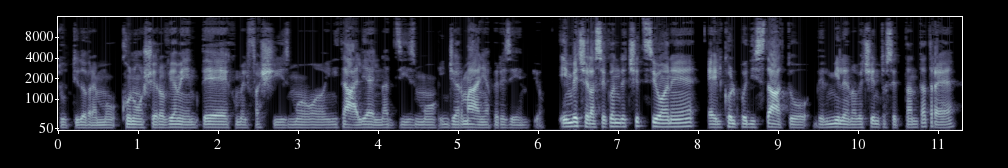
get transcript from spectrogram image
tutti dovremmo conoscere ovviamente, come il fascismo in Italia e il nazismo in Germania, per esempio. E invece la seconda eccezione è il colpo di Stato del 1973,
